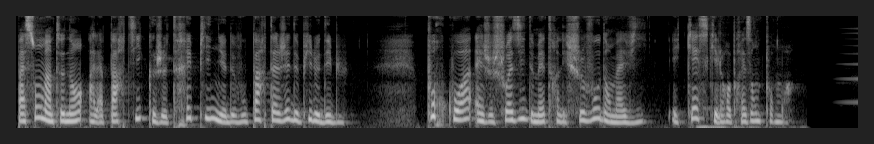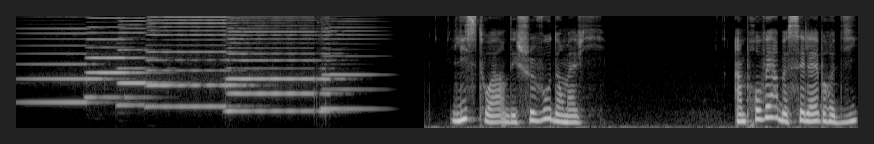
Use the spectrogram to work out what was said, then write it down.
Passons maintenant à la partie que je trépigne de vous partager depuis le début. Pourquoi ai-je choisi de mettre les chevaux dans ma vie et qu'est-ce qu'ils représentent pour moi? L'histoire des chevaux dans ma vie. Un proverbe célèbre dit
